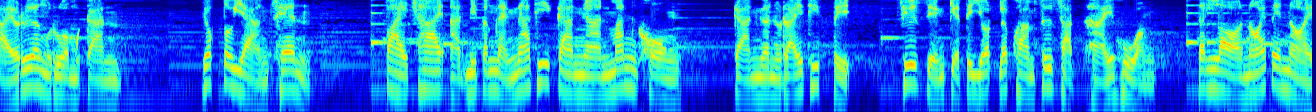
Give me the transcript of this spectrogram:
ลาย ๆ เรื่องรวมกัน ยกตัวอย่างเช่น ฝ่ายชายอาจมีตำแหน่งหน้าที่การงานมั่นคง การเงินไร้ทิฏฐิชื่อเสียงเกียรติยศและความซื่อสัตย์หายห่วง แต่หล่อน้อยไปหน่อย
